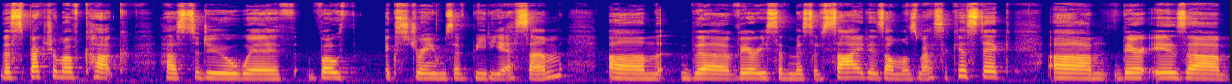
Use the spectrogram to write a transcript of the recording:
The spectrum of cuck has to do with both extremes of BDSM. Um, the very submissive side is almost masochistic. Um, there is a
